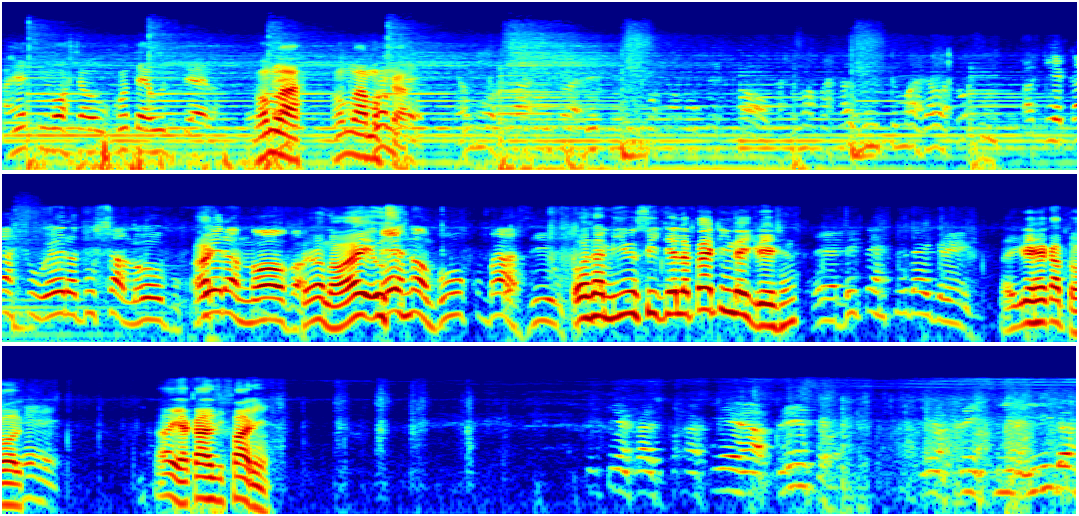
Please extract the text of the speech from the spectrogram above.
a gente mostra o conteúdo dela. Vamos lá, vamos lá mostrar. ver. Vamos mostrar aqui pra gente, Aqui é Cachoeira do Salobo. Feira Nova, Pera não, aí os, Pernambuco, Brasil. ô Zé amigo, o sítio dele é pertinho da igreja, né? É bem pertinho da igreja. Da igreja católica. É. Aí, a casa de farinha. Aqui, tem a casa, aqui é a prensa, ó. Tem a prensinha ainda.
